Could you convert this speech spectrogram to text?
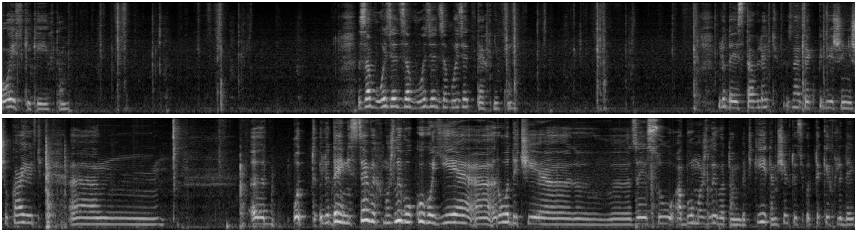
Ой, скільки їх там. Завозять, завозять, завозять техніку. Людей ставлять, знаєте, як підвішені, шукають. Ем, е, от людей місцевих, можливо, у кого є е, родичі е, в ЗСУ, або, можливо, там батьки, там ще хтось, от таких людей.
